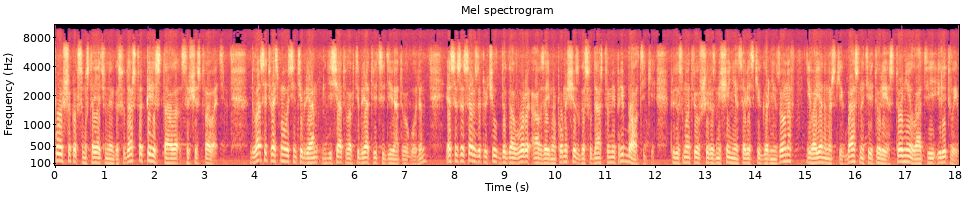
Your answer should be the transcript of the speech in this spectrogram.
Польша как самостоятельное государство перестала существовать. 28 сентября 10 октября 1939 года СССР заключил договоры о взаимопомощи с государствами Прибалтики, предусматривавшие размещение советских гарнизонов и военно-морских баз на территории Эстонии, Латвии и Литвы.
